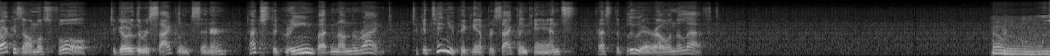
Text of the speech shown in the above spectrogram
Truck is almost full. To go to the recycling center, touch the green button on the right. To continue picking up recycling cans, press the blue arrow on the left. Hello.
